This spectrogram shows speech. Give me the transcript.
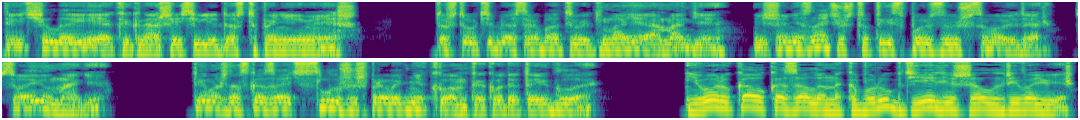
«Ты человек, и к нашей силе доступа не имеешь. То, что у тебя срабатывает моя магия, еще не значит, что ты используешь свой дар, свою магию. Ты, можно сказать, служишь проводником, как вот эта игла». Его рука указала на кобуру, где лежал револьвер.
